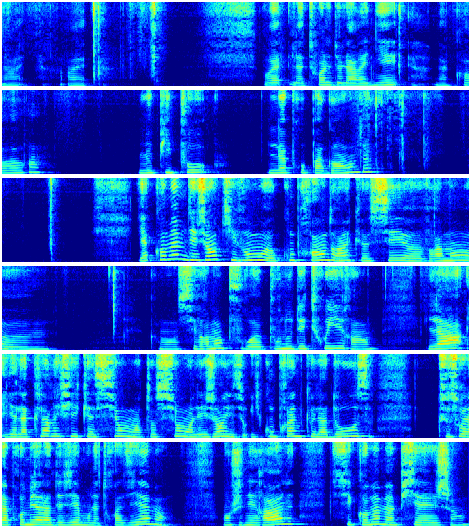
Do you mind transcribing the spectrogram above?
ouais, ouais. Ouais, la toile de l'araignée, d'accord. Le pipeau, la propagande. Il y a quand même des gens qui vont comprendre hein, que c'est vraiment... c'est vraiment pour, nous détruire. Hein. Là, il y a la clarification. Attention, les gens, ils, comprennent que la dose, que ce soit la première, la deuxième ou la troisième, en général, c'est quand même un piège. Hein.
